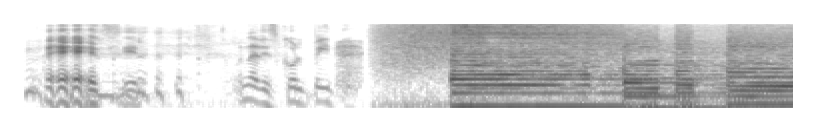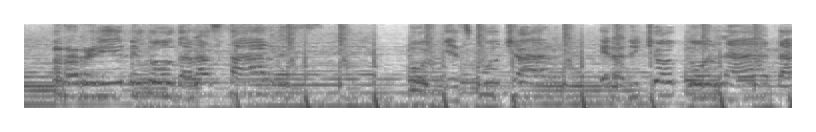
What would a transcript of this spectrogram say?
imbécil. Una disculpita. Para reírme todas las tardes escuchar. Era mi chocolata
